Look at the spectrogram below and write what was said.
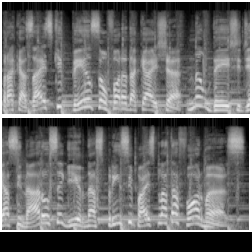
Para casais que pensam fora da caixa, não deixe de assinar ou seguir nas principais plataformas.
